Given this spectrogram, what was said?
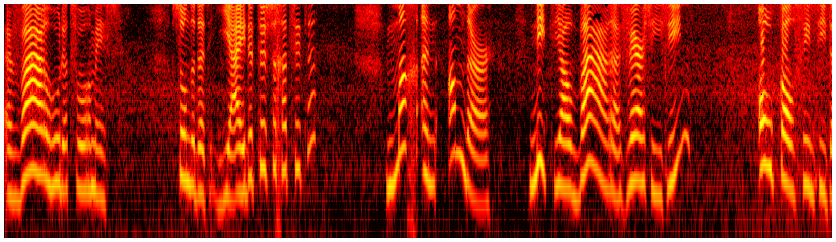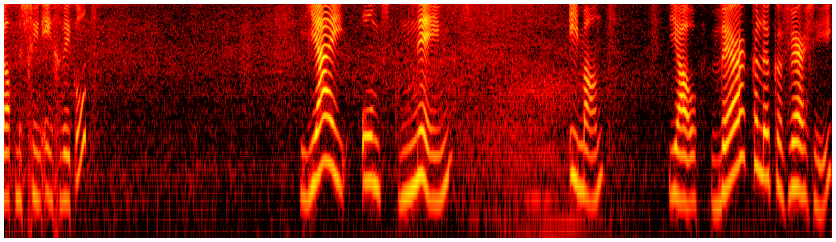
ervaren hoe dat voor hem is, zonder dat jij ertussen gaat zitten? Mag een ander niet jouw ware versie zien, ook al vindt hij dat misschien ingewikkeld? Jij ontneemt iemand jouw werkelijke versie,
